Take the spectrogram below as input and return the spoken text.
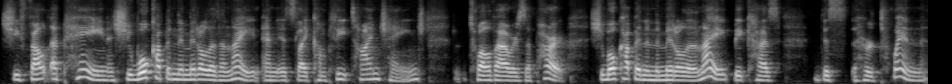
she felt a pain and she woke up in the middle of the night and it's like complete time change 12 hours apart. She woke up in, in the middle of the night because this her twin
